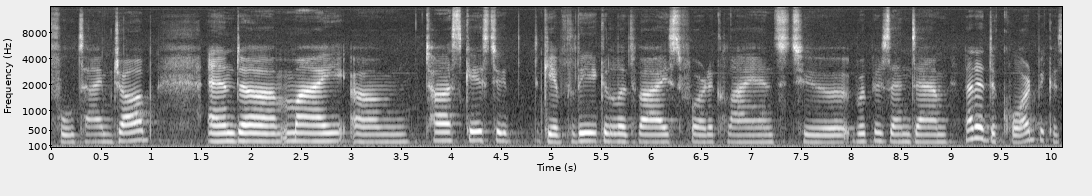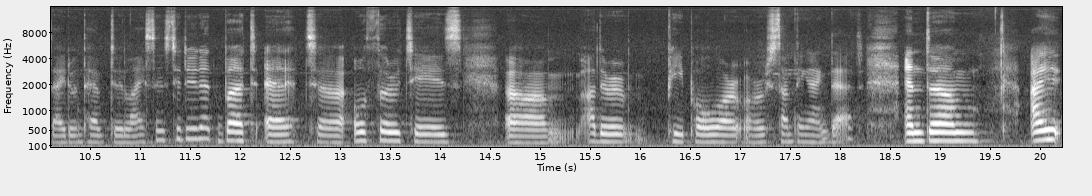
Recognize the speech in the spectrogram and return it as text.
full time job. And uh, my um, task is to give legal advice for the clients to represent them, not at the court because I don't have the license to do that, but at uh, authorities, um, other people, or, or something like that. And um, I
